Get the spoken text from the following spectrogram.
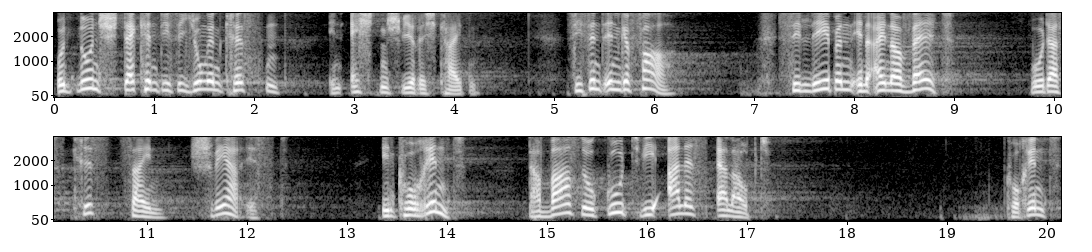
Und nun stecken diese jungen Christen in echten Schwierigkeiten. Sie sind in Gefahr. Sie leben in einer Welt, wo das Christsein schwer ist. In Korinth, da war so gut wie alles erlaubt. Korinth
